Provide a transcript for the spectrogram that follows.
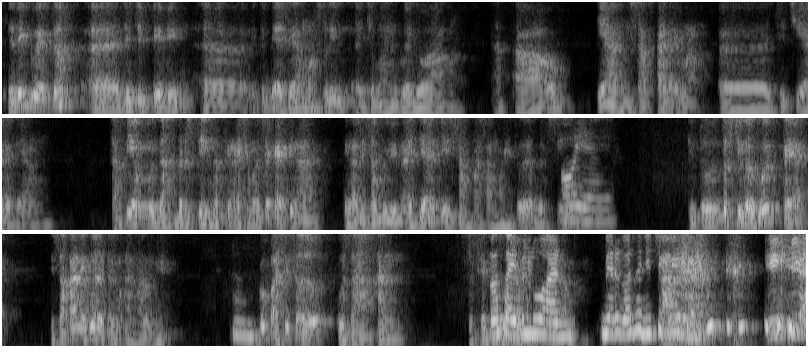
jadi gue tuh eh, cuci piring eh, itu biasanya mostly eh, cuman gue doang atau ya misalkan emang eh, cucian yang tapi yang udah bersih ngerti nggak sih maksudnya kayak tinggal tinggal disabunin aja jadi sampah-sampah itu udah bersih Oh iya, iya. gitu terus juga gue kayak misalkan nih gue lagi makan malam ya Hmm. gue pasti selalu usahakan selesai Selesai duluan, biar gak usah cuci piring. Iya.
